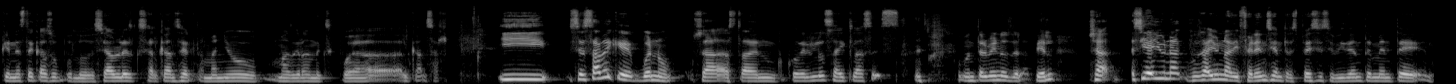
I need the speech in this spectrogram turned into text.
porque en este caso pues lo deseable es que se alcance el tamaño más grande que se pueda alcanzar. Y se sabe que, bueno, o sea, hasta en cocodrilos hay clases, como en términos de la piel. O sea, sí hay una, pues hay una diferencia entre especies, evidentemente,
